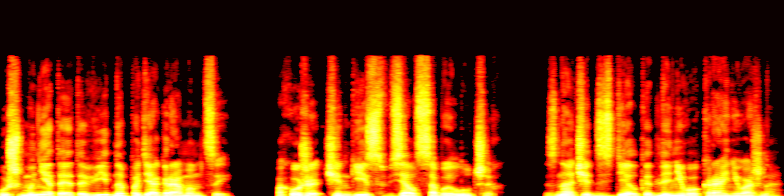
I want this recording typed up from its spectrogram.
Уж мне-то это видно по диаграммам ЦИ. Похоже, Чингис взял с собой лучших, значит, сделка для него крайне важна.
